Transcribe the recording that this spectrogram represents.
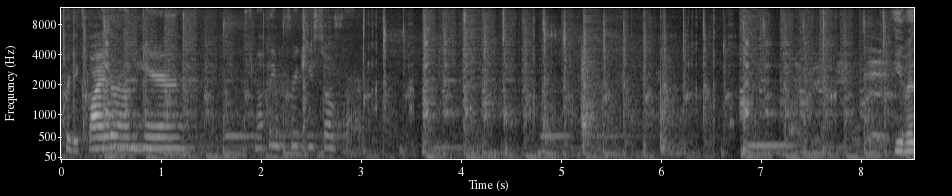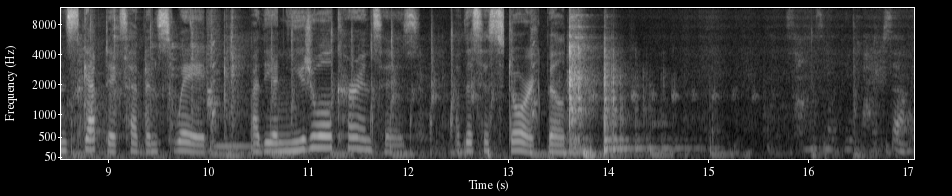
Pretty quiet around here. Nothing freaky so far. Even skeptics have been swayed by the unusual occurrences of this historic building. As long as nothing pops out.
